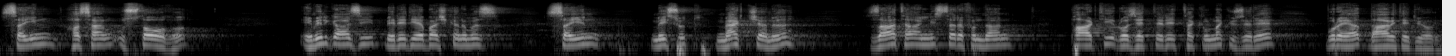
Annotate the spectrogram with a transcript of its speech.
Sayın Hasan Ustaoğlu, Emirgazi Belediye Başkanımız Sayın Mesut Mertcan'ı zat haliniz tarafından parti rozetleri takılmak üzere buraya davet ediyorum.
